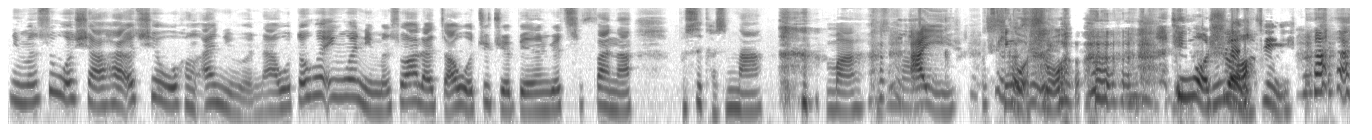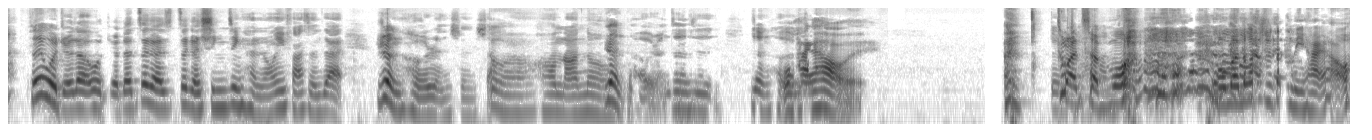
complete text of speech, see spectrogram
你们是我小孩，而且我很爱你们呐，我都会因为你们说要来找我，拒绝别人约吃饭啊。不是，可是妈妈阿姨，听我说，听我说，冷静。所以我觉得，我觉得这个这个心境很容易发生在任何人身上。对啊，好难哦。任何人真的是任何，我还好哎。突然沉默，我们都知道你还好，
